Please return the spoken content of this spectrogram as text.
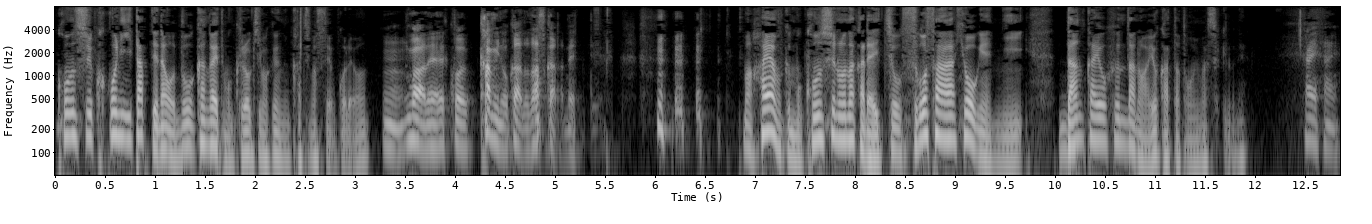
今週ここに至ってなおどう考えても黒木場くんが勝ちますよ、これは。うん。まあね、これ神のカード出すからねって。まあ、早くんも今週の中で一応凄さ表現に段階を踏んだのは良かったと思いましたけどね。はいはいはい。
